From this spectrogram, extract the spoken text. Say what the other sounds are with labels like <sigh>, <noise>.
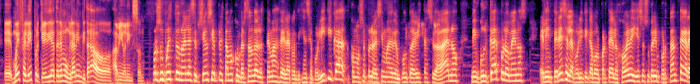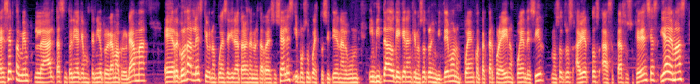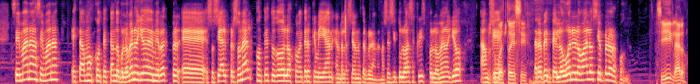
Eh, muy feliz porque hoy día tenemos un gran invitado, amigo Nilsson. Por supuesto, no es la excepción, siempre estamos conversando de los temas de la contingencia política, como siempre lo decimos desde un punto de vista ciudadano, de inculcar por lo menos el interés en la política por parte de los jóvenes y eso es súper importante. Agradecer también la alta sintonía que hemos tenido programa a programa eh, recordarles que nos pueden seguir a través de nuestras redes sociales y por supuesto, si tienen algún invitado que quieran que nosotros invitemos, nos pueden contactar por ahí, nos pueden decir, nosotros abiertos a aceptar sus sugerencias y además, semana a semana estamos contestando, por lo menos yo de mi red eh, social personal, contesto todos los comentarios que me llegan en relación a nuestro programa. No sé si tú lo haces, Chris, por lo menos yo, aunque por supuesto que sí. de repente lo bueno y lo malo siempre lo respondo. Sí, claro.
